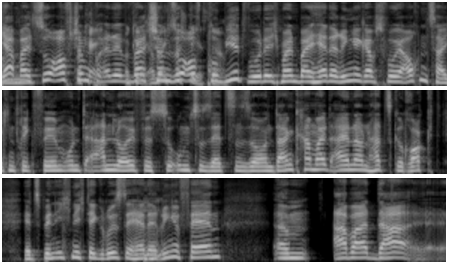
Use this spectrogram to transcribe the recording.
Ja, weil es so oft schon, okay, äh, okay, weil schon so oft versteh's, ja. probiert wurde. Ich meine, bei Herr der Ringe gab es vorher auch einen Zeichentrickfilm und Anläufe, es zu umzusetzen. So. Und dann kam halt einer und hat's gerockt. Jetzt bin ich nicht der größte Herr Mhm. der Ringe-Fan, ähm, aber da, äh,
